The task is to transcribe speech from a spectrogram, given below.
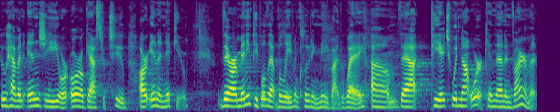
who have an NG or orogastric tube are in a NICU. There are many people that believe, including me, by the way, um, that pH would not work in that environment.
